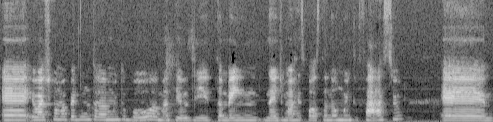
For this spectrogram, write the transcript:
É, eu acho que é uma pergunta muito boa, Matheus, e também né, de uma resposta não muito fácil. É,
